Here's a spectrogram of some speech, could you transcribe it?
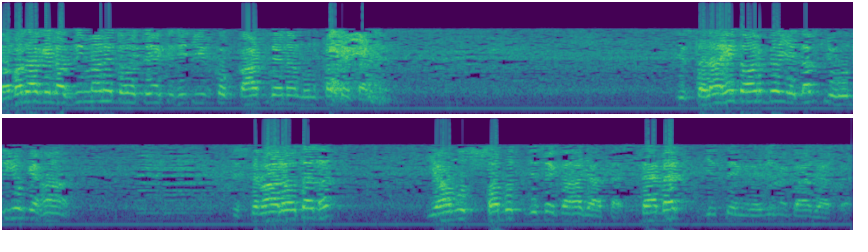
سبدا کے لفظی معنی تو ہوتے ہیں کسی چیز کو کاٹ دینا منقطع کرنا اصطلاحی طور پہ یہ لفظ یہودیوں کے ہاں استعمال ہوتا تھا۔ یوم السبت جسے کہا جاتا ہے سیبت جسے انگریزی میں کہا جاتا ہے۔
